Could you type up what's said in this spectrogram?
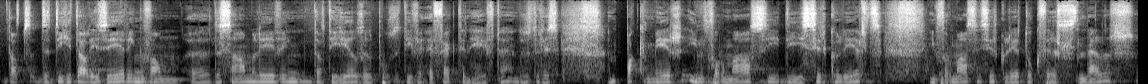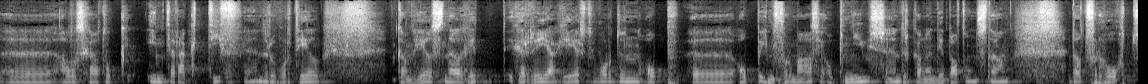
dat de digitalisering van uh, de samenleving, dat die heel veel positieve effecten heeft. Hè. Dus er is een pak meer informatie die circuleert. Informatie circuleert ook veel sneller. Uh, alles gaat ook interactief. Hè. Er wordt heel kan heel snel gereageerd worden op, uh, op informatie, op nieuws. Hè. Er kan een debat ontstaan. Dat verhoogt,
